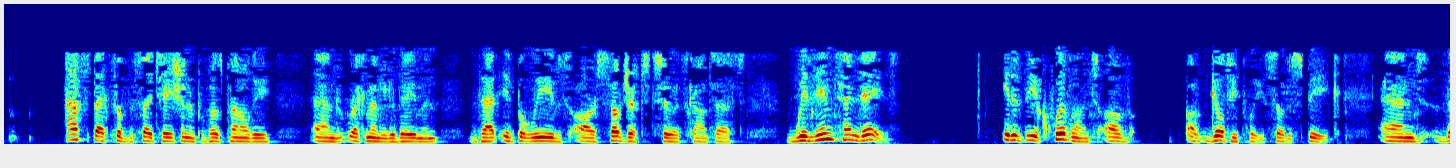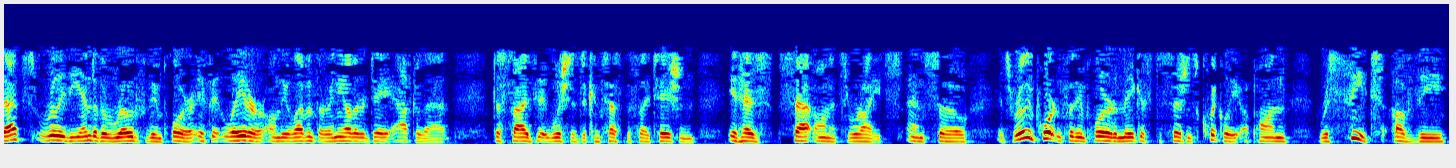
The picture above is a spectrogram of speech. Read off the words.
aspects of the citation and proposed penalty and recommended abatement that it believes are subject to its contest within 10 days, it is the equivalent of a guilty plea, so to speak. And that's really the end of the road for the employer. If it later, on the 11th or any other day after that, decides it wishes to contest the citation, it has sat on its rights. And so it's really important for the employer to make its decisions quickly upon receipt of the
